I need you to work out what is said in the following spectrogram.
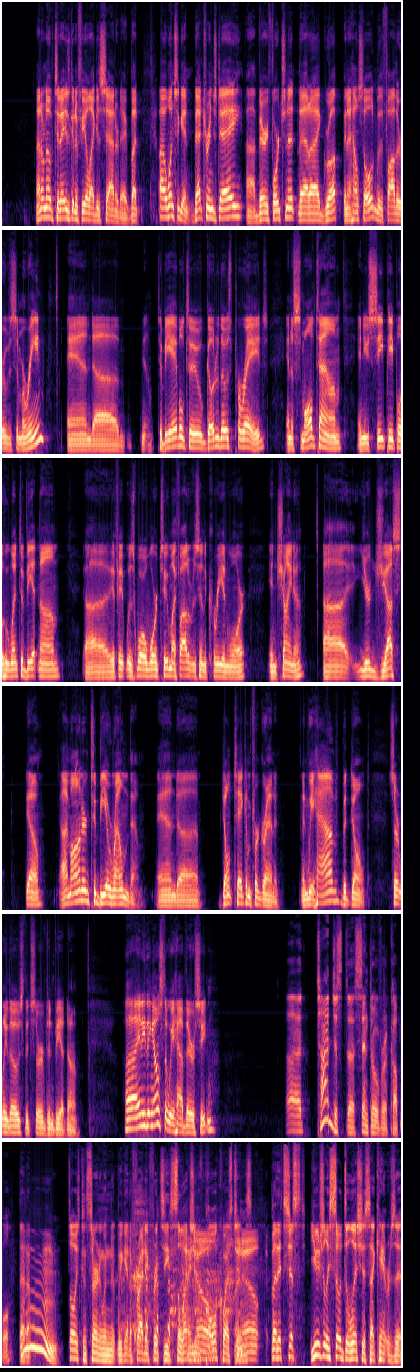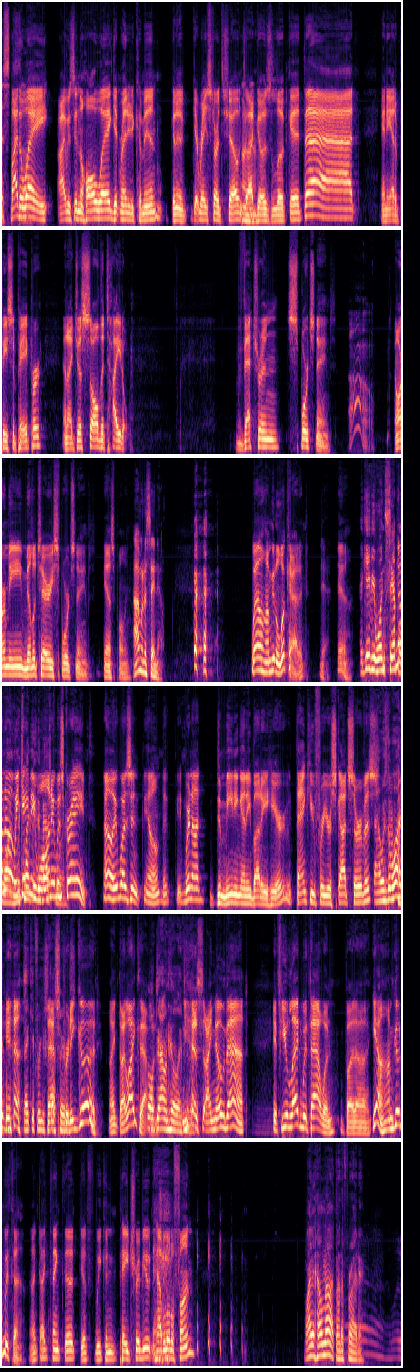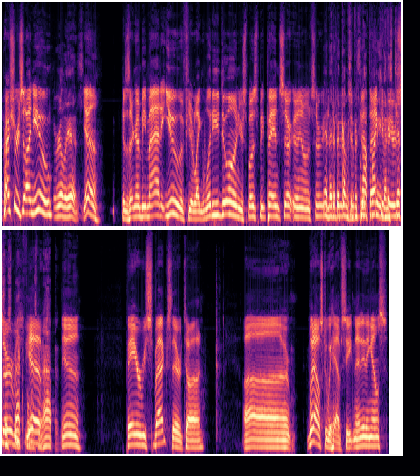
I don't know if today is going to feel like it's Saturday, but uh, once again, Veterans Day. Uh, very fortunate that I grew up in a household with a father who was a Marine, and uh, you know, to be able to go to those parades in a small town and you see people who went to Vietnam. Uh, if it was World War II, my father was in the Korean War in China. Uh, you're just, you know, I'm honored to be around them and uh, don't take them for granted. And we have, but don't. Certainly those that served in Vietnam. Uh, anything else that we have there, Seton? Uh, Todd just uh, sent over a couple that Hmm. It's always concerning when we get a Friday Fritzy selection know, of poll questions. I know. But it's just usually so delicious, I can't resist. By the way, I was in the hallway getting ready to come in, going to get ready to start the show, and Uh-huh. Todd goes, Look at that. And he had a piece of paper, and I just saw the title Veteran Sports Names. Oh. Army, military sports names. Yes, Pauline. I'm going to say no. Well, I'm going to look at it. Yeah. Yeah. I gave you one sample. No, no, one, we gave might you one. best It was great. No, it wasn't, you know, we're not demeaning anybody here. Thank you for your Scotch service. That was the one. Yes. Thank you for your Scotch That's service. pretty good. I, I like that Well, one. downhill after that. Yes, I know that. If you led with that one, but uh, yeah, I'm good with that. I, I think that if we can pay tribute and have a little fun, Why the hell not on a Friday? pressure's on you. It really is. Yeah, because they're going to be mad at you if you're like, "What are you doing? You're supposed to be paying, sir." you know, ser- Yeah, then it becomes- if it's not funny, you then it's your service." disrespectful is Yeah, what happens. Yeah, pay your respects there, Todd. Uh, what else do we have, Seton? Anything else?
